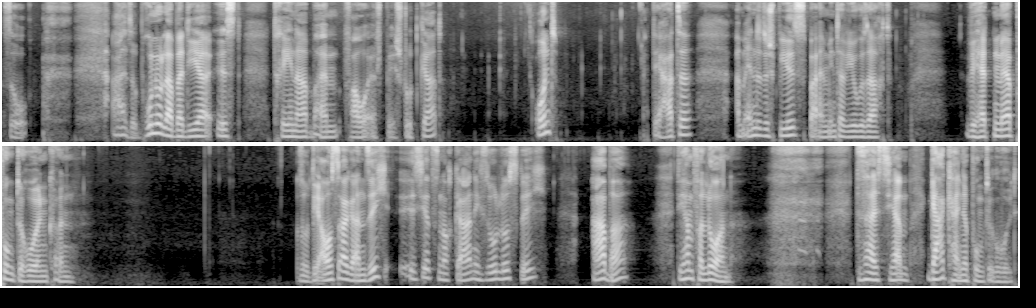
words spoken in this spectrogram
So. Also, Bruno Labbadia ist Trainer beim VfB Stuttgart. Und der hatte am Ende des Spiels bei einem Interview gesagt, wir hätten mehr Punkte holen können. So, die Aussage an sich ist jetzt noch gar nicht so lustig, aber die haben verloren. Das heißt, sie haben gar keine Punkte geholt.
